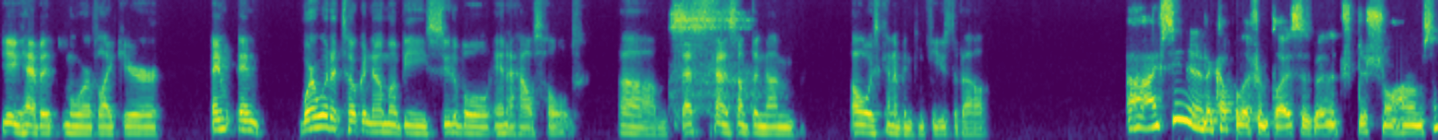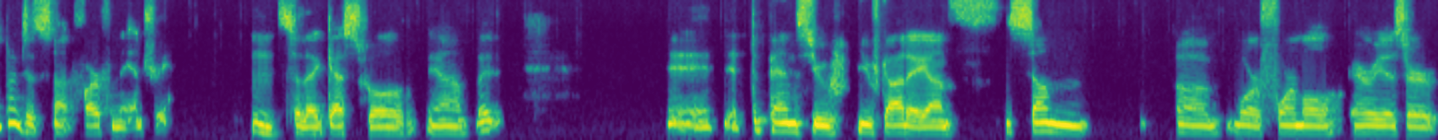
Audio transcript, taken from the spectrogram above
you have it more of like your and and where would a tokonoma be suitable in a household? Um, that's kind of something I'm always kind of been confused about. Uh, I've seen it in a couple different places, but in a traditional home, sometimes it's not far from the entry, Hmm. so that guests will, yeah. But it, it depends. You you've got a um, some uh, more formal areas or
